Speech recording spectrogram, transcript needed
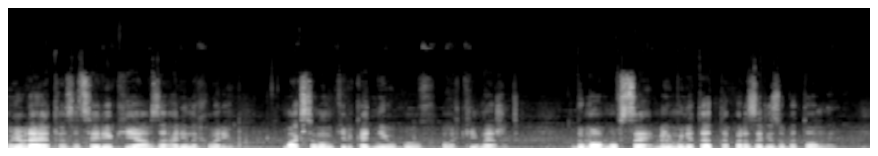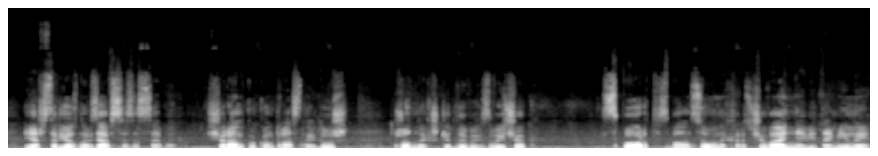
уявляєте, за цей рік я взагалі не хворів. Максимум кілька днів був легкий нежить. Думав, ну все, мій імунітет тепер залізобетонний. Я ж серйозно взявся за себе. Щоранку контрастний душ, жодних шкідливих звичок, спорт, збалансоване харчування, вітаміни,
